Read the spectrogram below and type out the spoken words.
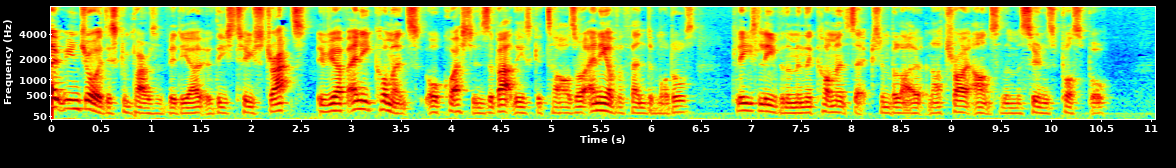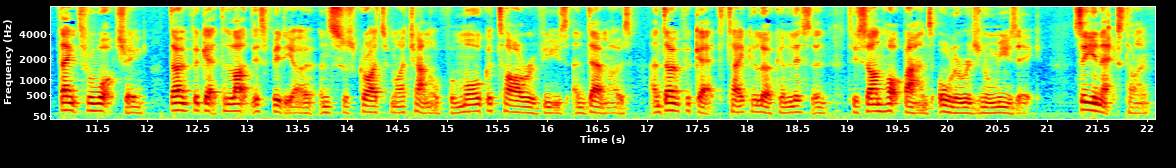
Hope you enjoyed this comparison video of these two strats. If you have any comments or questions about these guitars or any other Fender models, please leave them in the comment section below and I'll try and answer them as soon as possible. Thanks for watching. Don't forget to like this video and subscribe to my channel for more guitar reviews and demos and don't forget to take a look and listen to Sun Hot Band's all original music. See you next time.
